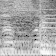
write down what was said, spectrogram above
Listen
